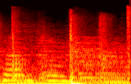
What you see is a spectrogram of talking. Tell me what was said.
something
